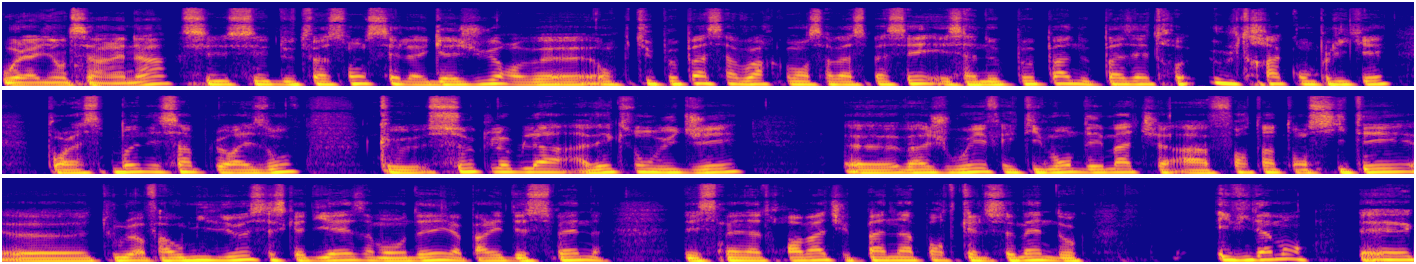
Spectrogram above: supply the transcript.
ou à l'Alliance Arena. C'est, c'est de toute façon, c'est la gageure. euh, on- tu peux pas savoir comment ça va se passer et ça ne peut pas ne pas être ultra compliqué pour la bonne et simple raison que ce club-là, avec son budget, euh, va jouer effectivement des matchs à forte intensité. Euh, enfin, au milieu, c'est ce qu'a dit Ez, à un moment donné. Il a parlé des semaines, des semaines à trois matchs et pas n'importe quelle semaine. Donc Évidemment, euh,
